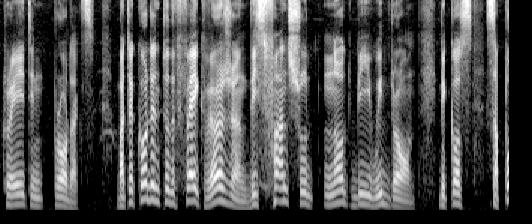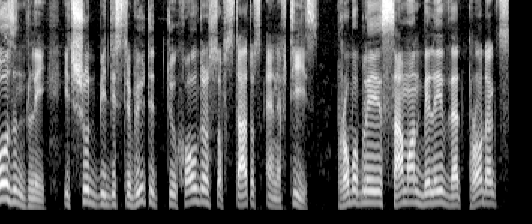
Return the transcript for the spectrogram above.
creating products. But according to the fake version, this fund should not be withdrawn, because supposedly it should be distributed to holders of status NFTs. Probably someone believes that products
